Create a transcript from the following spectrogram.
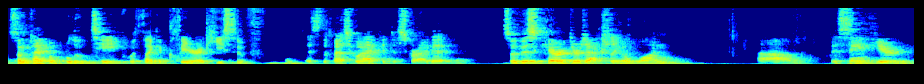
some type of blue tape with like a clear adhesive. That's the best way I could describe it. So this character is actually a one. Um, the same here.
